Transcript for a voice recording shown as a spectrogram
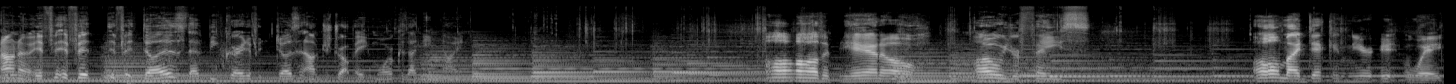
I don't know if if it if it does, that'd be great. If it doesn't, I'll just drop eight more because I need nine. Oh, the piano. Oh, your face. Oh, my dick and your. It, wait.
